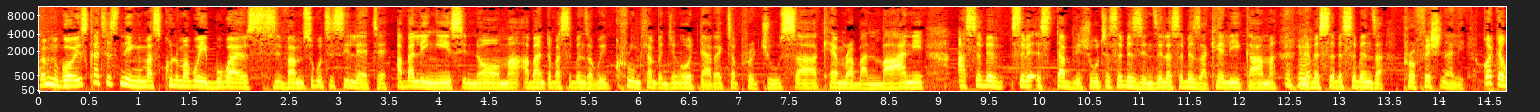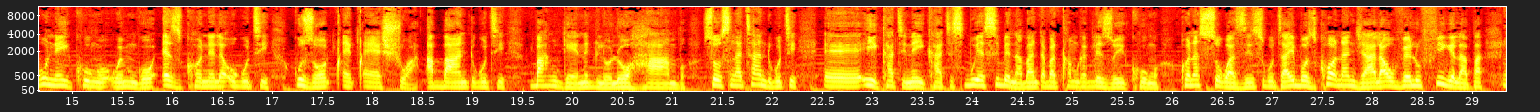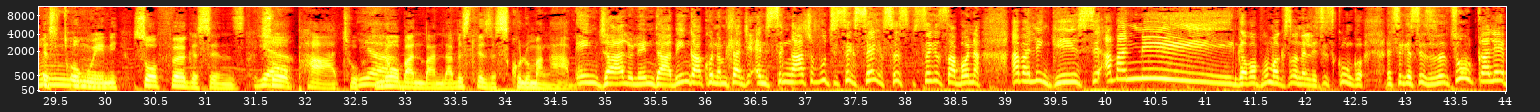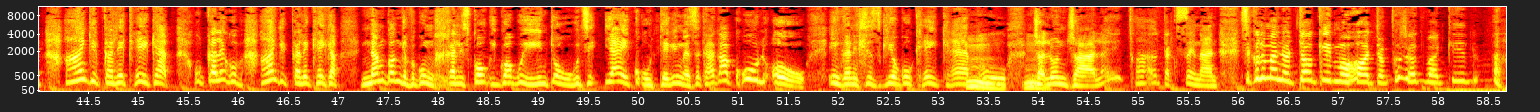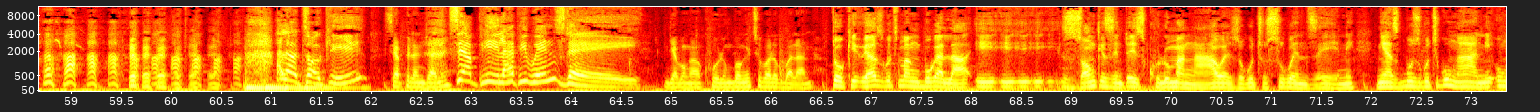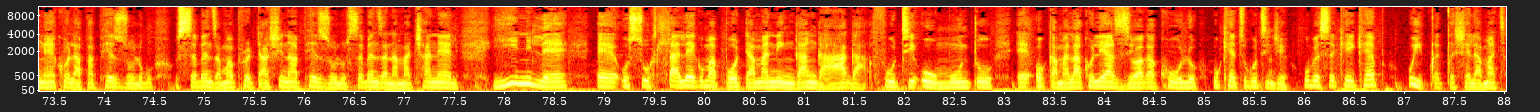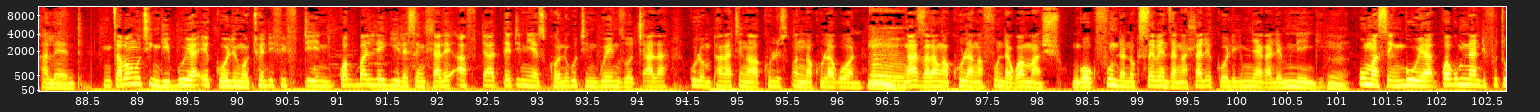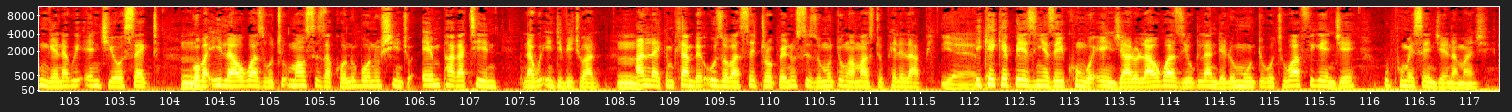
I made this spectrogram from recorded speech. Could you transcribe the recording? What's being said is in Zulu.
Bemngo isikhathi esiningi masikhuluma kwezibukayo sivamisa ukuthi silethe abalingisi noma abantu abasebenza kwi-crew mhlambe njengo director producer camera banbani asebe sebe establish ukuthi sebezinzile sebezakhela igama nebe sebesebenza professionally. Kodwa kunezikhungo wemngo ezikhonela ukuthi kuzoqeqeshwa abantu ukuthi bangene kulolo hambo. So singathanda ukuthi eh izikhathi nezikhathi sibuye sibe nabantu abaqhamuka kulezo zikhungo khona sizokwazisa ukuthi hayibo zikhona njalo awuvela ufike lapha esicongweni so Fergusons Yeah. so Phathu Yeah. nobani bani laba esihleze sikhuluma ngabo. Injalo le ndaba ingakho namhlanje and singasho futhi seke seke sabona abalingisi abaningi abaphuma kusona lesi sikhungo esike sizwe ukuthi uqale hayi ngiqale K-cap uqale kuba hayi ngiqale K-cap. Nami kwangeve kungihalisa kwakuyinto ukuthi yayikude kingasekhaya kakhulu. Oh ingane hlezi kuyo ku K-cap njalo njalo. Ayi, cha akusenani sikhuluma no Toki Mohoto cishe wathi bakini. Hello Toki. Siyaphila njani? Siyaphila happy Wednesday. Ngiyabonga kakhulu ngibonga ithuba lokubalana. Toki uyazi ukuthi mangibuka la i- i- i- i- zonke izinto ezikhuluma ngawe zokuthi usukwenzeni ngiyazibuza ukuthi kungani ungekho lapha phezulu ku- usebenza ama production aphezulu usebenza nama channel yini le eh, usuhlale kuma board amaningi kangaka futhi uwumuntu eh, ogama lakho liyaziwa kakhulu ukhetha ukuthi nje ube se K-cap uyiqeqeshela ama talent Ngicabanga ukuthi ngibuya eGoli ngo2015 kwakubalekile sengihlale after 13 years khona ukuthi ngibuye ngizotshala kulo mphakathi engakhulu engakhula kuona. Ngazala ngakhula ngafunda kwamashu. Ngokufunda nokusebenza ngahlala eGoli iminyaka leminingi. Uma sengibuya kwakumnandi futhi ukungena kwi-NGO sector ngoba ila ukwazi ukuthi uma usiza khona ubone ushintsho emphakathini na kwi-individual. Unlike mhlambe uzoba sedrobheni usiza umuntu ungamazi ukuthi uphele laphi. Yebo. IKKP ezinye zezikhungo enjalo la ukwazi ukulandela umuntu ukuthi wafike nje uphume senjena manje.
